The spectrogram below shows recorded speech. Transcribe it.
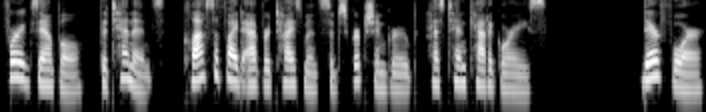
For example, the Tenants, Classified Advertisements subscription group has 10 categories. Therefore,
